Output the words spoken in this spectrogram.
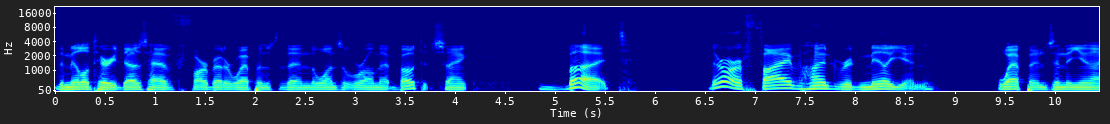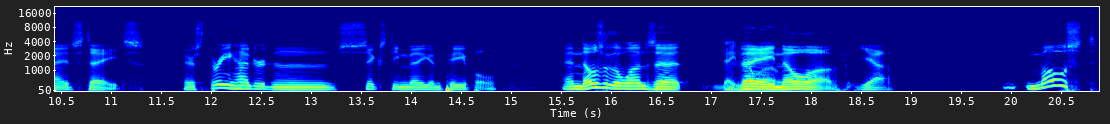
the military does have far better weapons than the ones that were on that boat that sank, but there are 500 million weapons in the United States. There's 360 million people, and those are the ones that They they, know know, of. of. Yeah. Most,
